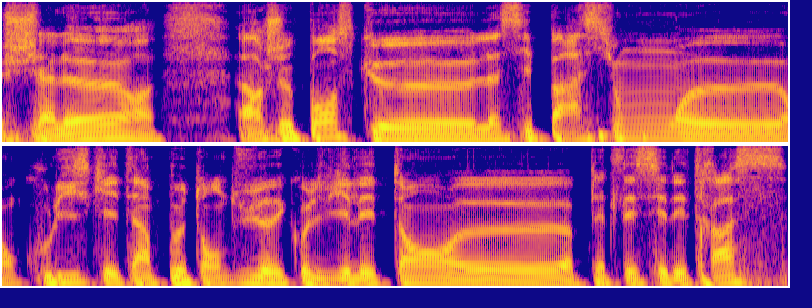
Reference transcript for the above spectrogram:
chaleur. Alors je pense que la séparation en coulisses qui a été un peu tendue avec Olivier Létang a peut-être laissé des traces.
